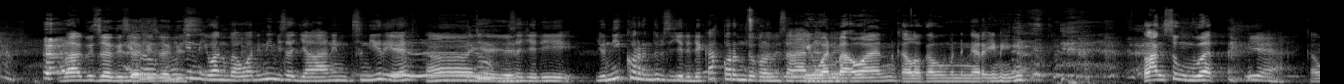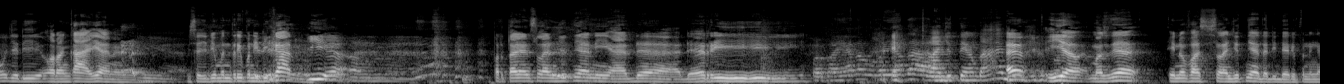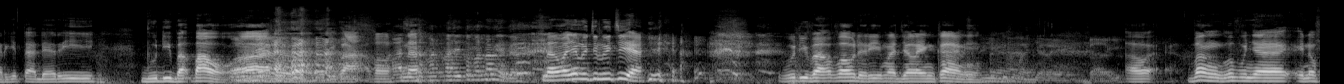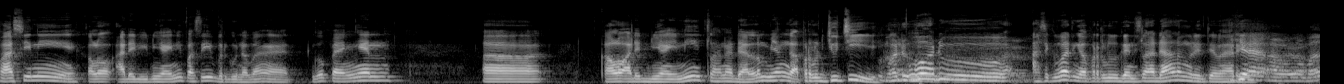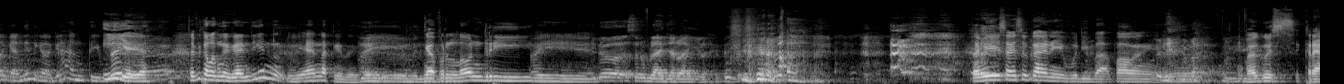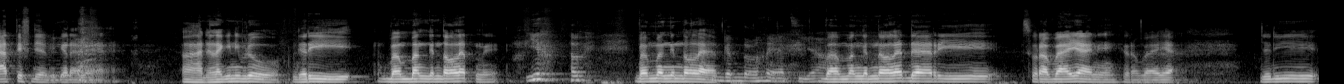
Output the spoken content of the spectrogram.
bagus, bagus, Itu bagus, bagus. mungkin Iwan Bawan ini bisa jalanin sendiri ya Oh, itu iya, iya. bisa jadi unicorn itu bisa jadi dekakorn tuh kalau misalnya Iwan tuh. Bakwan, kalau kamu mendengar ini, langsung buat. iya Kamu jadi orang kaya nanti. Iya. Bisa jadi menteri pendidikan. iya Pertanyaan selanjutnya nih ada dari Pertanyaan apa eh pernyataan? lanjut yang tadi Eh, iya, maksudnya inovasi selanjutnya tadi dari pendengar kita dari Budi Bakpao. Waduh, Budi Bakpao. masih Nah, teman masih temenan ya tuh namanya lucu-lucu ya. Budi Bakpao dari Majalengka nih. Oh, bang, gue punya inovasi nih. Kalau ada di dunia ini pasti berguna banget. Gue pengen eh, kalau ada di dunia ini celana dalam yang nggak perlu dicuci. Waduh, waduh, asik banget nggak perlu ganti celana dalam berarti tiap hari. iya awal-awal ganti tinggal ganti Iya ya. Tapi kalau nggak ganti kan lebih enak gitu. Nggak perlu laundry. oh iya itu suruh belajar lagi lah itu Tapi saya suka nih Budi Bakpao. Bagus, kreatif dia pikirannya. Ah, ada lagi nih bro, dari Bambang Gentolet nih. iya Bambang Gentolet. gentolet siap Bambang Gentolet dari Surabaya nih, Surabaya. Jadi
